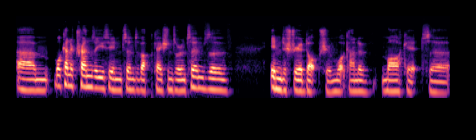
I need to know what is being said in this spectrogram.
um, what kind of trends are you seeing in terms of applications or in terms of industry adoption? What kind of markets uh,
